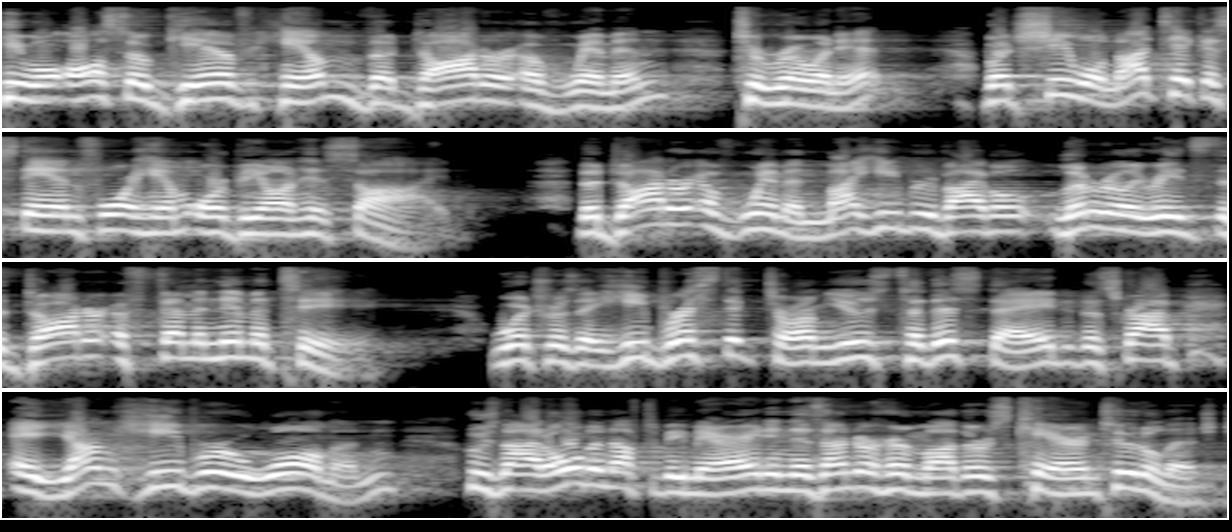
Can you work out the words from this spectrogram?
He will also give him the daughter of women to ruin it, but she will not take a stand for him or be on his side. The daughter of women, my Hebrew Bible literally reads the daughter of femininity which was a Hebristic term used to this day to describe a young Hebrew woman who's not old enough to be married and is under her mother's care and tutelage.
